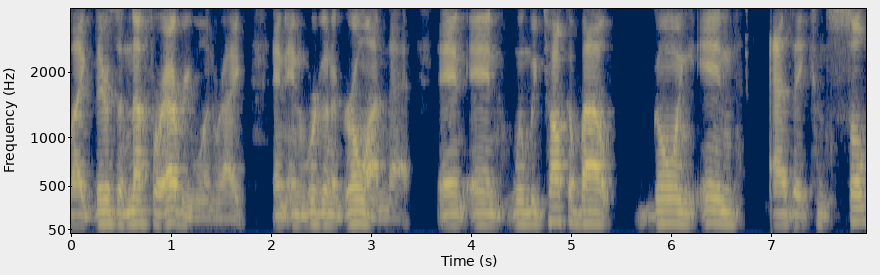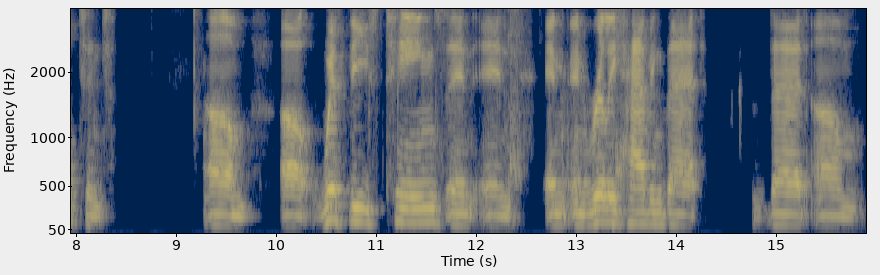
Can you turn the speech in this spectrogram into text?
like there's enough for everyone, right? And and we're going to grow on that. And and when we talk about going in as a consultant um, uh, with these teams and and and and really having that that um,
